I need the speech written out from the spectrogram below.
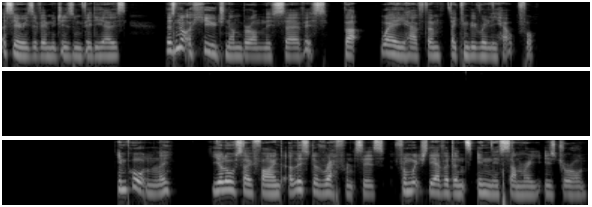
a series of images and videos. There's not a huge number on this service, but where you have them, they can be really helpful. Importantly, You'll also find a list of references from which the evidence in this summary is drawn.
